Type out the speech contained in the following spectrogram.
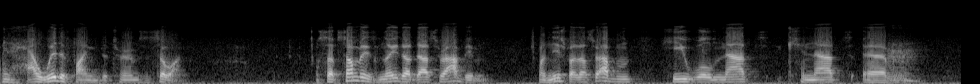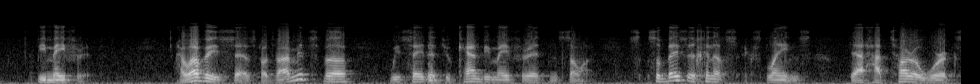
and how we're defining the terms, and so on. So if somebody is noida das rabbim or nishba das rabbim, he will not cannot um, be made for it. However, he says for dvar mitzvah, we say that you can be made for it and so on. So, so basically, Chinuch explains that Hatara works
